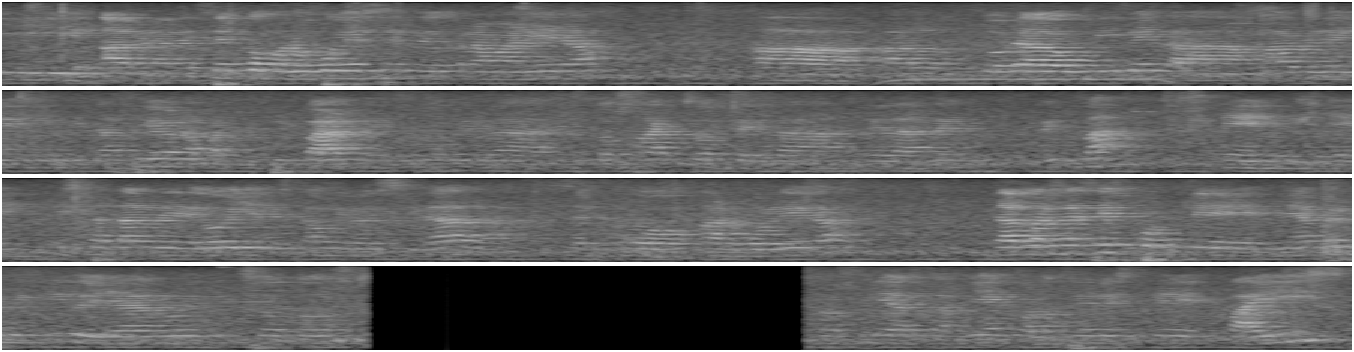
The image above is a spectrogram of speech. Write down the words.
y agradecer, como no puede ser de otra manera, a, la doctora Uribe la amable invitación a participar de, estos actos de la, de la red en, esta tarde de hoy en esta universidad, Centro Arbolera. Dar las gracias porque me ha permitido, ya lo he dicho todos estos días también, conocer este país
